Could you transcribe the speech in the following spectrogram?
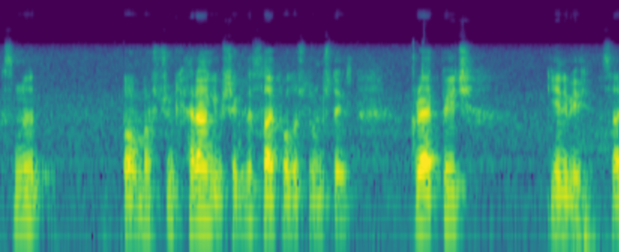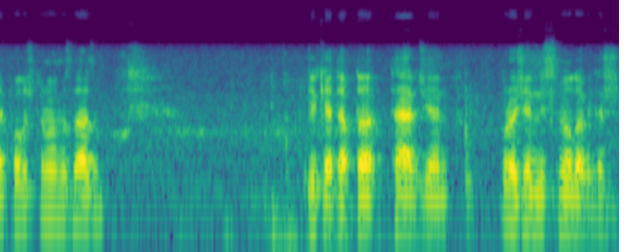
kısmını bomboş. Çünkü herhangi bir şekilde sayfa oluşturmuş değil. Create page yeni bir sayfa oluşturmamız lazım. İlk etapta tercihen projenin ismi olabilir.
